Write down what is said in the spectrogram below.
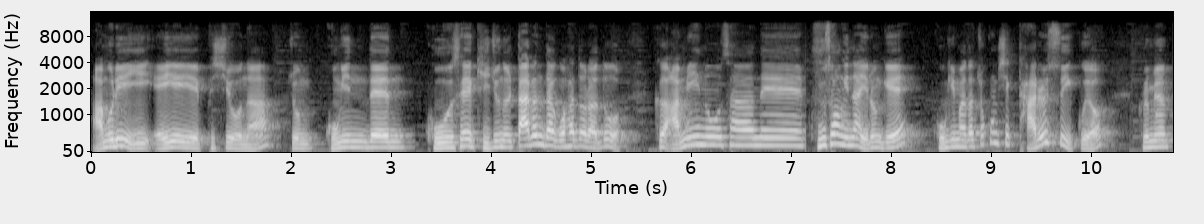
아무리 이 AAFCO나 좀 공인된 곳의 기준을 따른다고 하더라도 그 아미노산의 구성이나 이런 게 고기마다 조금씩 다를 수 있고요. 그러면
